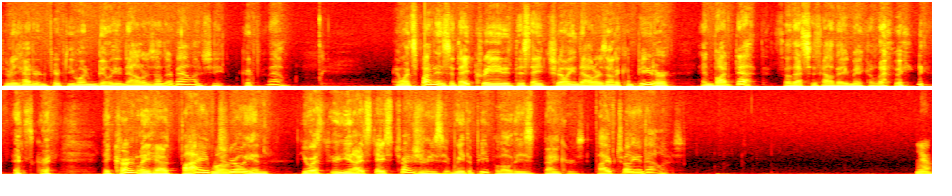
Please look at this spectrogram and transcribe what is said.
$351 billion on their balance sheet. Good for them. And what's fun is that they created this $8 trillion on a computer and bought debt. So that's just how they make a living. it's great. They currently have five well, trillion U.S. United States Treasuries. that We the people owe these bankers five trillion dollars. Yeah,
